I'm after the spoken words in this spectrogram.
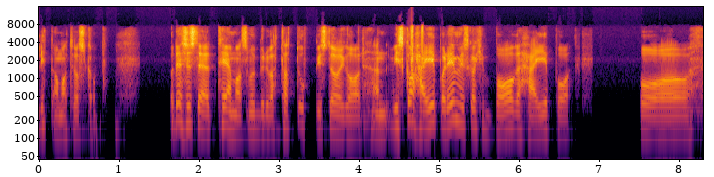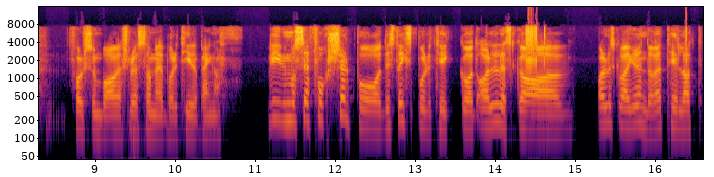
litt amatørskap. Og Det synes jeg er et tema som burde vært tatt opp i større grad. Vi skal heie på dem, men vi skal ikke bare heie på, på folk som bare sløser med både tid og penger. Vi, vi må se forskjell på distriktspolitikk og at alle skal alle skal være gründere, til at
